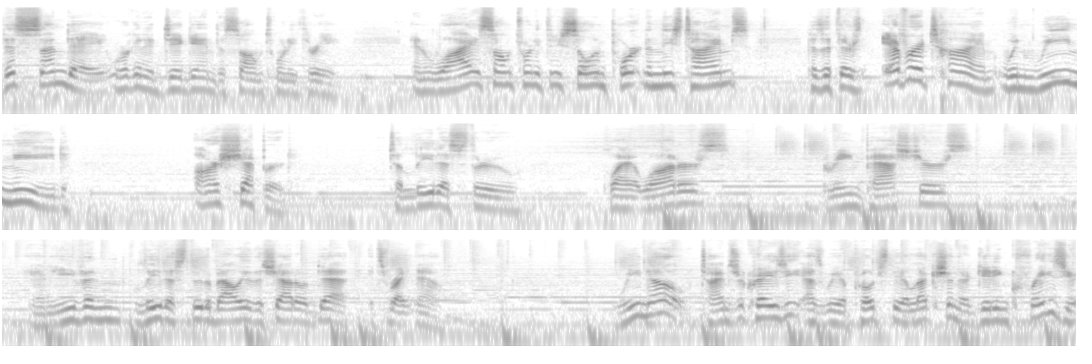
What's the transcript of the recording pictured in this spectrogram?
this Sunday, we're going to dig into Psalm 23. And why is Psalm 23 so important in these times? Because if there's ever a time when we need our shepherd to lead us through quiet waters, green pastures, and even lead us through the valley of the shadow of death, it's right now. We know times are crazy as we approach the election. They're getting crazier.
